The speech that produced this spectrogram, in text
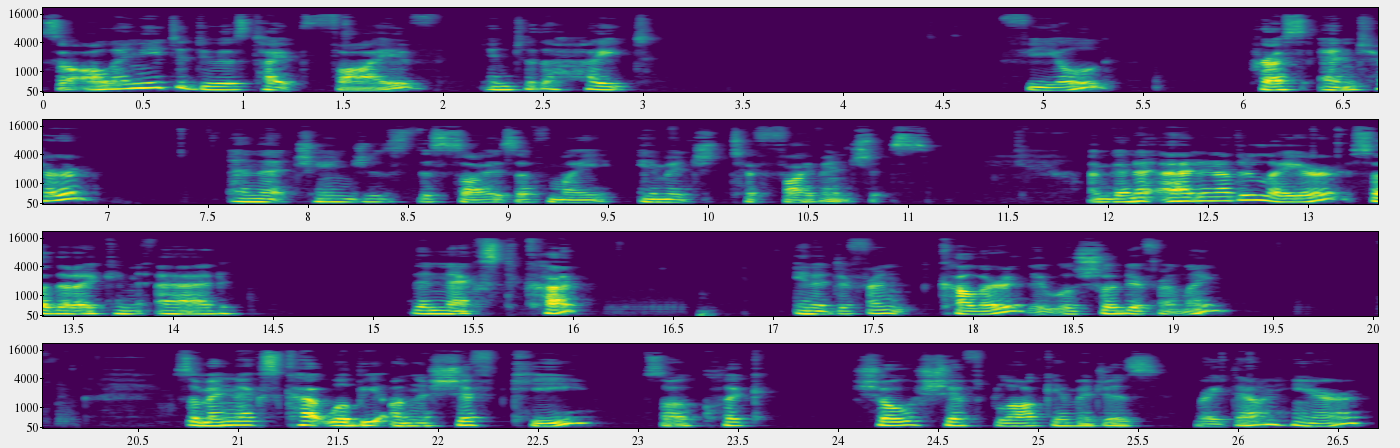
So all I need to do is type 5 into the height field, press enter, and that changes the size of my image to 5 inches. I'm going to add another layer so that I can add the next cut in a different color. It will show differently. So my next cut will be on the Shift key. So I'll click Show Shift Lock Images right down here.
